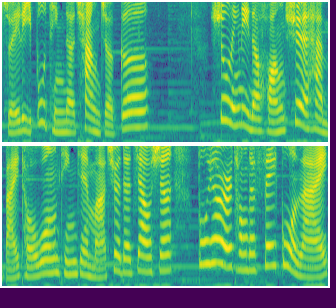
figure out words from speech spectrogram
嘴里不停的唱着歌。树林里的黄雀和白头翁听见麻雀的叫声，不约而同的飞过来，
